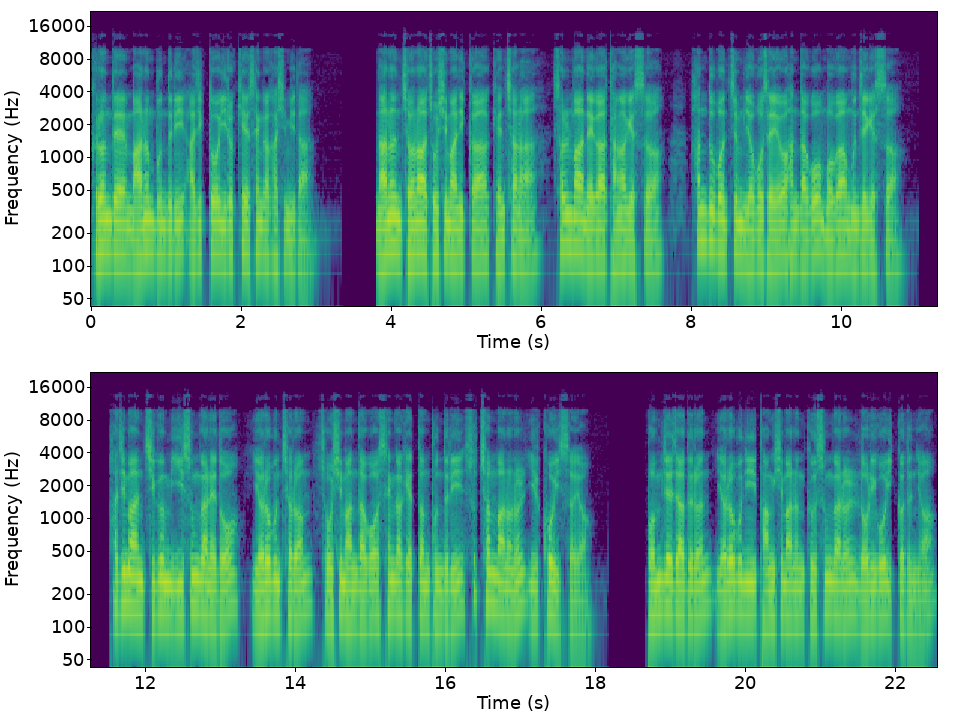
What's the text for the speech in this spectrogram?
그런데 많은 분들이 아직도 이렇게 생각하십니다. 나는 전화 조심하니까 괜찮아. 설마 내가 당하겠어. 한두 번쯤 여보세요 한다고 뭐가 문제겠어. 하지만 지금 이 순간에도 여러분처럼 조심한다고 생각했던 분들이 수천만 원을 잃고 있어요. 범죄자들은 여러분이 방심하는 그 순간을 노리고 있거든요.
